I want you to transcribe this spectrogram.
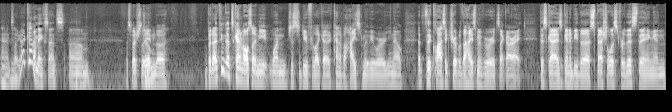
And it's Mhm. like that kind of makes sense, um, especially in the. But I think that's kind of also a neat one just to do for like a kind of a heist movie where you know that's the classic trope of the heist movie where it's like, all right, this guy's going to be the specialist for this thing, and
